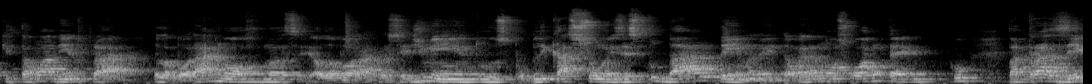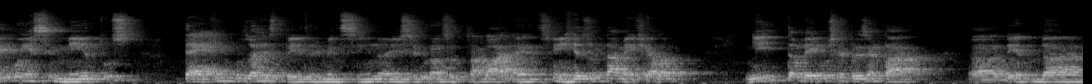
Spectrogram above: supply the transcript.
que estão lá dentro para elaborar normas, elaborar procedimentos, publicações, estudar o tema. Né? Então, ela é o nosso órgão técnico para trazer conhecimentos técnicos a respeito de medicina e segurança do trabalho. Né? Enfim, resumidamente, ela e também nos representar uh, dentro da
